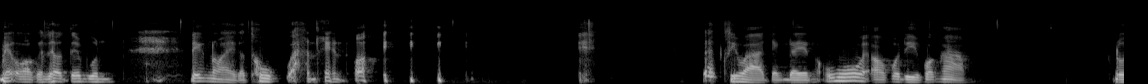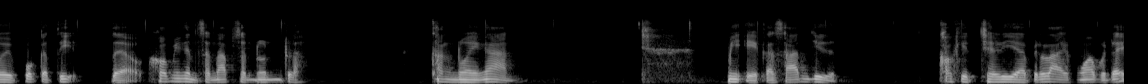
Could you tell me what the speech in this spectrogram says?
ไม่ออกก็แล้วแต่บุญเล็กหน่อยก็ทุกข์ว่าแน่นอนจักสิว่าจังใดนะโอ้ยเอาพอดีพองาม โดยปกติแล้วเขามีเงินสนับสนุนด้วยทั้งหน่วยงาน มีเอกสารยืนเขาคิดเฉลี่ยเป็นรายหัวบ่ได้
